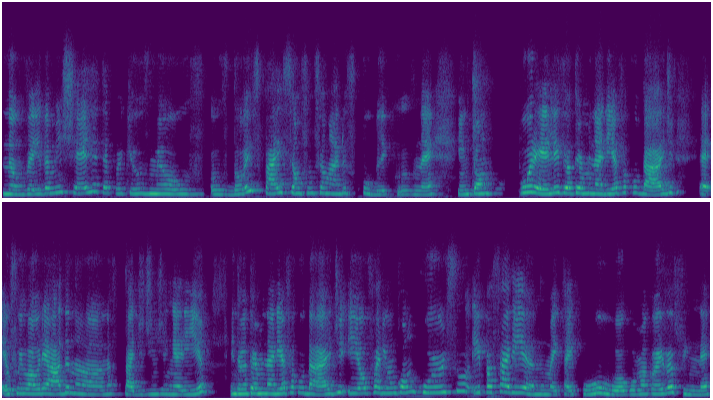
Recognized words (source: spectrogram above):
Não, veio da Michelle, até porque os meus os dois pais são funcionários públicos, né? Então, por eles, eu terminaria a faculdade. É, eu fui laureada na, na faculdade de engenharia, então eu terminaria a faculdade e eu faria um concurso e passaria numa Itaipu ou alguma coisa assim, né?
